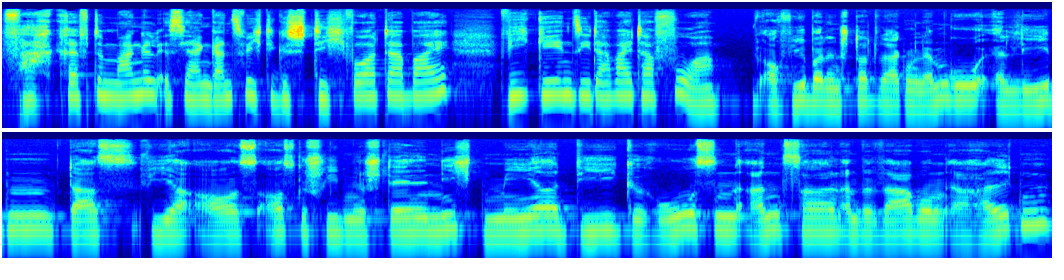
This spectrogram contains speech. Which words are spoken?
Fachkräftemangel ist ja ein ganz wichtiges Stichwort dabei. Wie gehen Sie da weiter vor? Auch wir bei den Stadtwerken Lemgo erleben, dass wir aus ausgeschriebenen Stellen nicht mehr die großen Anzahlen an Bewerbungen erhalten.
